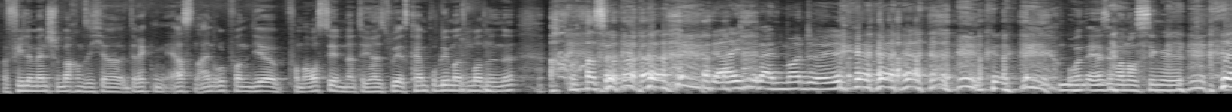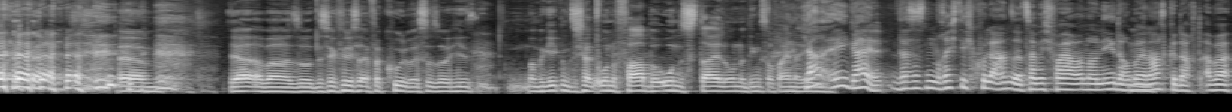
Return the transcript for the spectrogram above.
Weil viele Menschen machen sich ja direkt einen ersten Eindruck von dir, vom Aussehen. Natürlich hast du jetzt kein Problem als Model, ne? Ja, ich bin ein Model. und er ist immer noch Single. ähm, ja, aber so, deswegen finde ich es einfach cool, weißt du, so hier, man begegnet sich halt ohne Farbe, ohne Style, ohne Dings auf einer ja, Ebene. Ja, ey, geil. Das ist ein richtig cooler Ansatz. Habe ich vorher auch noch nie darüber mhm. nachgedacht. Aber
